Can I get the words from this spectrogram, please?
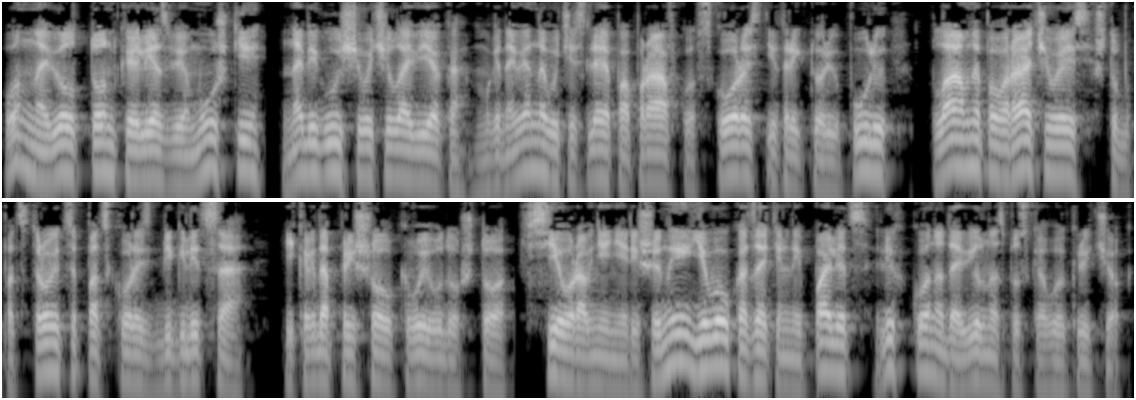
он навел тонкое лезвие мушки на бегущего человека, мгновенно вычисляя поправку, скорость и траекторию пули, плавно поворачиваясь, чтобы подстроиться под скорость беглеца. И когда пришел к выводу, что все уравнения решены, его указательный палец легко надавил на спусковой крючок.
